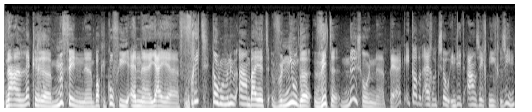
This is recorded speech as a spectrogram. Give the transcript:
Na een lekkere muffin, een bakje koffie en uh, jij uh, friet, komen we nu aan bij het vernieuwde witte neushoornperk. Ik had het eigenlijk zo in dit aanzicht niet gezien.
